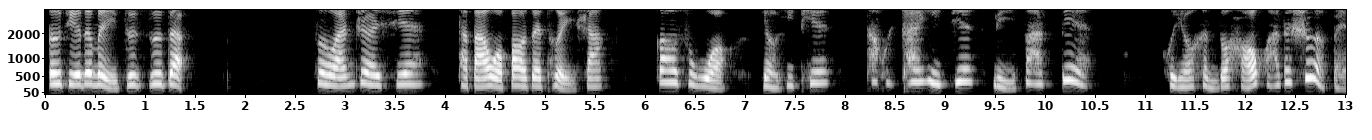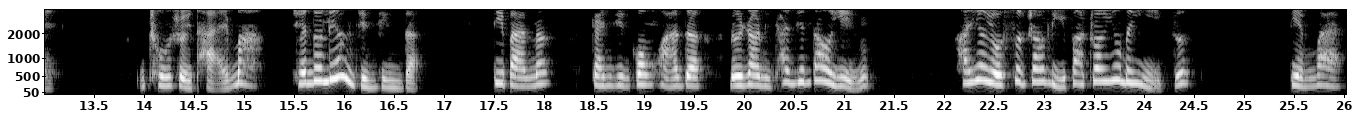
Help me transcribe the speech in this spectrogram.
都觉得美滋滋的。做完这些，他把我抱在腿上，告诉我有一天他会开一间理发店，会有很多豪华的设备，冲水台嘛，全都亮晶晶的，地板呢？干净光滑的，能让你看见倒影，还要有四张理发专用的椅子。店外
